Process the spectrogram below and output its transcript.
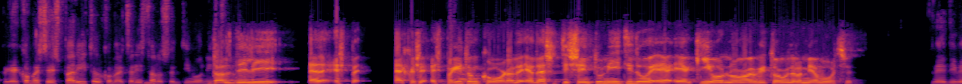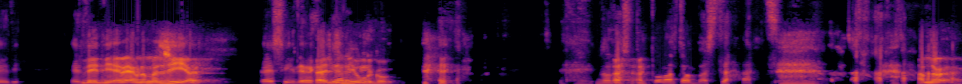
Perché come sei sparito il commercialista lo sentivo nitido. Dal di lì è, è sp- ecco, è sparito ancora e adesso ti sento nitido e, e anch'io non ho il ritorno della mia voce. Vedi, vedi. È Vedi, è, una magia. Eh sì, deve È il demiurgo. Non ha spippolato abbastanza. Hanno-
